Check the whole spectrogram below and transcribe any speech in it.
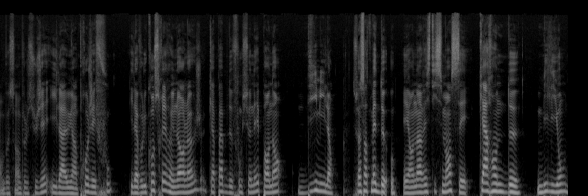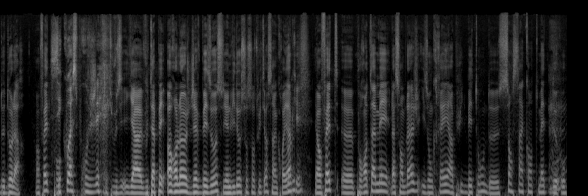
en bossant un peu le sujet, il a eu un projet fou, il a voulu construire une horloge capable de fonctionner pendant 10 000 ans, 60 mètres de haut, et en investissement c'est 42 millions de dollars. En fait, pour- C'est quoi ce projet? Vous, il y a, vous tapez horloge Jeff Bezos, il y a une vidéo sur son Twitter, c'est incroyable. Et en fait, euh, pour entamer l'assemblage, ils ont créé un puits de béton de 150 mètres de haut.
